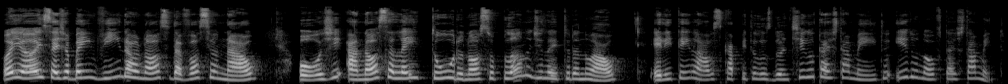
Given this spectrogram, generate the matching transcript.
Oi, oi, seja bem-vinda ao nosso devocional. Hoje, a nossa leitura, o nosso plano de leitura anual, ele tem lá os capítulos do Antigo Testamento e do Novo Testamento.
